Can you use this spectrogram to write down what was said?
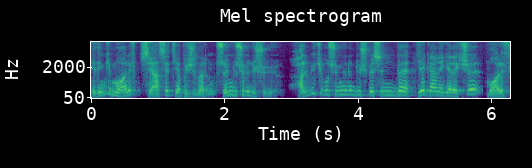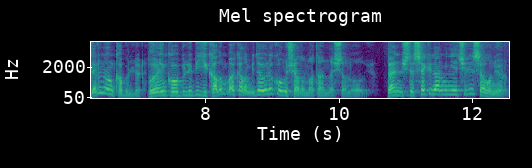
Dediğim ki muhalif siyaset yapıcıların süngüsünü düşürüyor. Halbuki bu süngünün düşmesinde yegane gerekçe muhaliflerin ön kabulleri. Bu ön kabulü bir yıkalım bakalım bir de öyle konuşalım vatandaşlar ne oluyor. Ben işte seküler milliyetçiliği savunuyorum.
